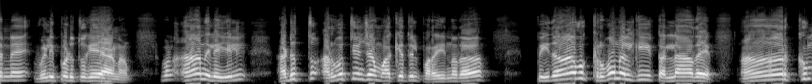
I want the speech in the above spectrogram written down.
തന്നെ വെളിപ്പെടുത്തുകയാണ്. അപ്പോൾ ആ നിലയിൽ അടുത്ത അറുപത്തിയഞ്ചാം വാക്യത്തിൽ പറയുന്നത് പിതാവ് കൃപ നൽകിയിട്ടല്ലാതെ ആർക്കും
